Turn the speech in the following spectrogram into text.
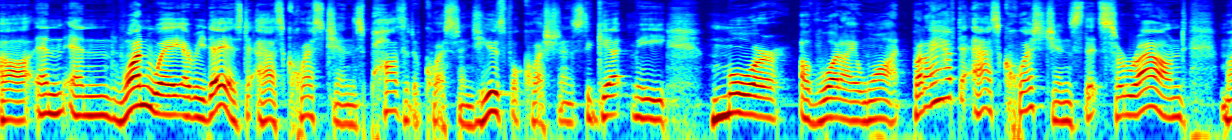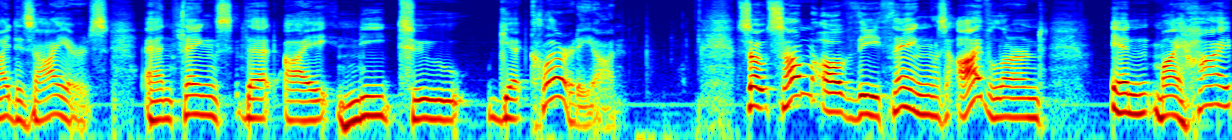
Uh, and and one way every day is to ask questions, positive questions, useful questions to get me more of what I want. But I have to ask questions that surround my desires and things that I need to get clarity on. So some of the things I've learned in my high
